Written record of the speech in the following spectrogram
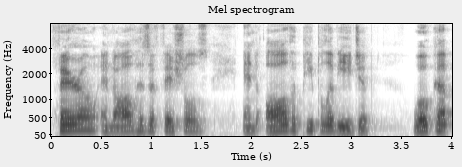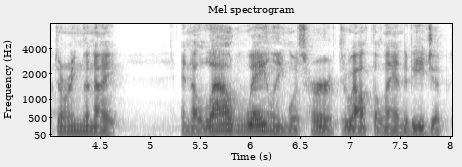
Pharaoh and all his officials and all the people of Egypt woke up during the night and a loud wailing was heard throughout the land of Egypt.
